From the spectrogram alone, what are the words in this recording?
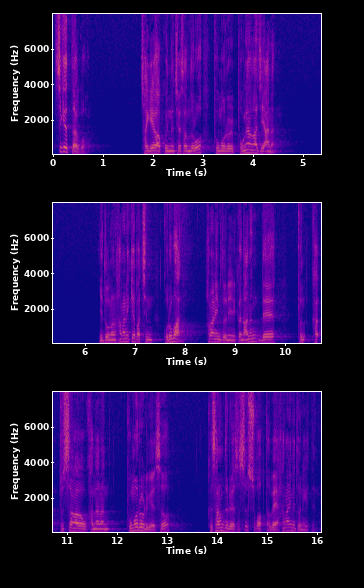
쓰겠다고 자기가 갖고 있는 재산으로 부모를 봉양하지 않은 이 돈은 하나님께 바친 고로반 하나님 돈이니까 나는 내 불쌍하고 가난한 부모를 위해서 그 사람들을 위해서 쓸 수가 없다. 왜? 하나님의 돈이기 때문에.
